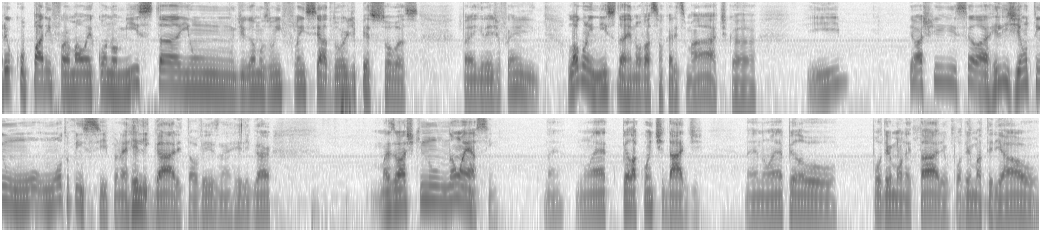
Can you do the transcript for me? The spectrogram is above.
preocupado em formar um economista e um, digamos, um influenciador de pessoas para a igreja. Foi logo no início da renovação carismática e eu acho que, sei lá, religião tem um, um outro princípio, né? Religare, talvez, né? Religar. Mas eu acho que não, não é assim né? Não é pela quantidade, né? Não é pelo poder monetário, poder material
